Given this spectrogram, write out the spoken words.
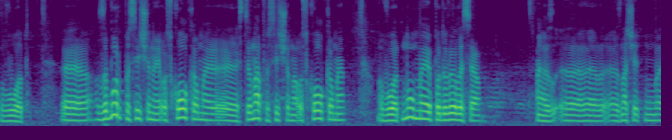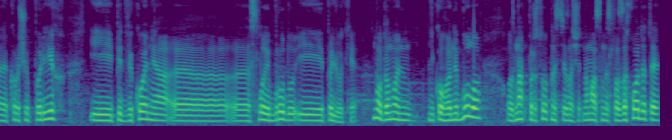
От. Е, Забор посічений осколками, е, стіна посічена осколками. От. Ну, ми подивилися, значить, коротше, поріг і підвіконня слой бруду і пилюки. Ну, давно нікого не було. Ознак присутності, значить, нема смисла заходити.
